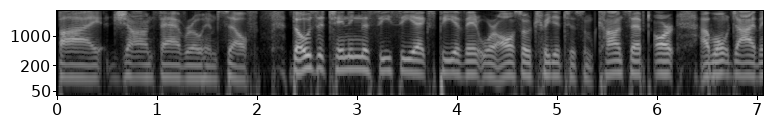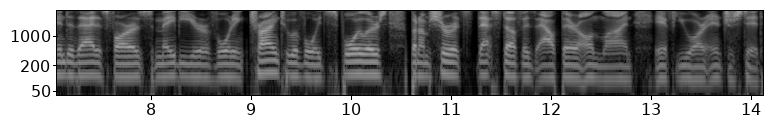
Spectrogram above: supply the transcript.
by Jon Favreau himself. Those attending the CCXP event were also treated to some concept art. I won't dive into that as far as maybe you're avoiding, trying to avoid spoilers, but I'm sure it's that stuff stuff is out there online if you are interested.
